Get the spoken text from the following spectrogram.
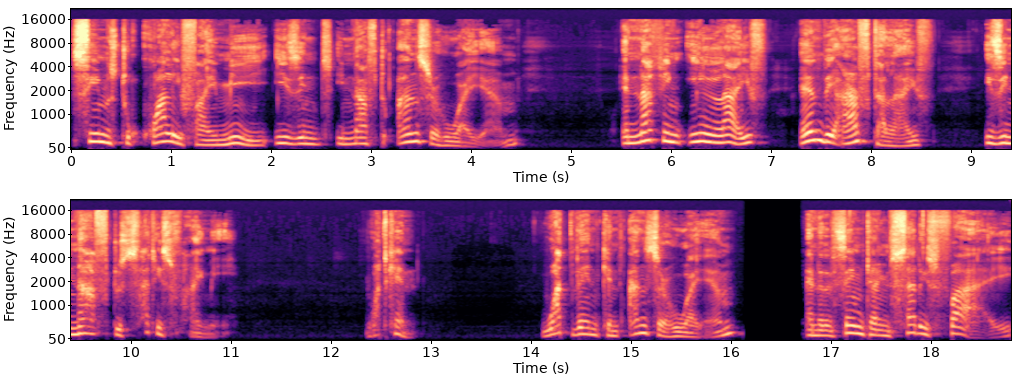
seems to qualify me isn't enough to answer who I am, and nothing in life and the afterlife is enough to satisfy me. What can? What then can answer who I am and at the same time satisfy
